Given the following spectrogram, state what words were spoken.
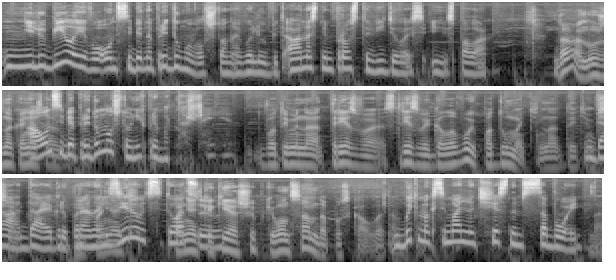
не любила его, он себе напридумывал, что она его любит, а она с ним просто виделась и спала. Да, нужно, конечно, А он себе придумал, что у них прям отношения. вот именно трезво, с трезвой головой подумать над этим Да, всем. да, я говорю, проанализировать ситуацию. Понять, какие ошибки он сам допускал в этом. Быть всем. максимально честным с собой. Да.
